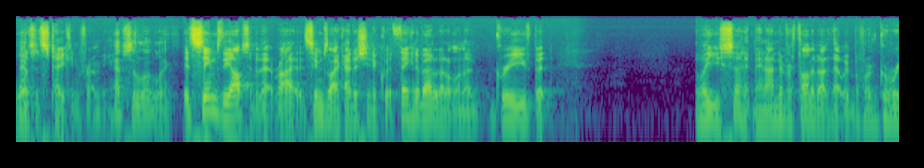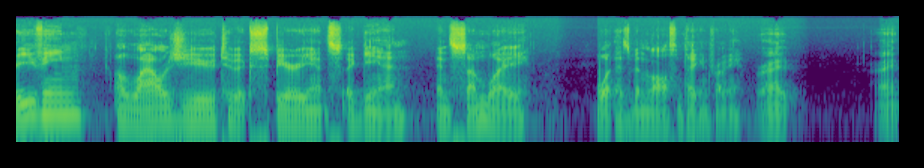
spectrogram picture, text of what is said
once it's taken from you. Absolutely. It seems the opposite of that, right? It seems like I just need to quit thinking about it. I don't want to grieve, but the way you said it, man, I never thought about it that way before. Grieving allows you to experience again in some way what has been lost and taken from you. Right, right.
